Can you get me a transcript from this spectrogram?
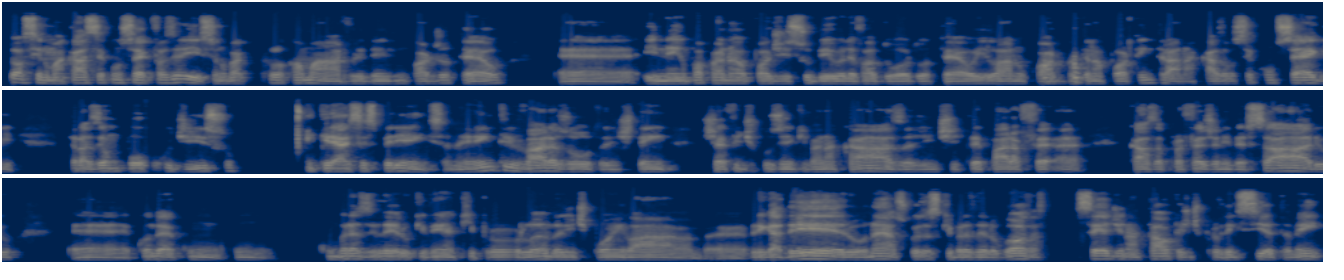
Então, assim, numa casa você consegue fazer isso. Você não vai colocar uma árvore dentro de um quarto de hotel é, e nem o Papai Noel pode subir o elevador do hotel e ir lá no quarto bater na porta e entrar. Na casa você consegue trazer um pouco disso e criar essa experiência, né? Entre várias outras, a gente tem chefe de cozinha que vai na casa, a gente prepara a é, casa para festa de aniversário, é, quando é com, com, com, brasileiro que vem aqui para Orlando, a gente põe lá é, brigadeiro, né? As coisas que o brasileiro gosta, ceia de Natal que a gente providencia também,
